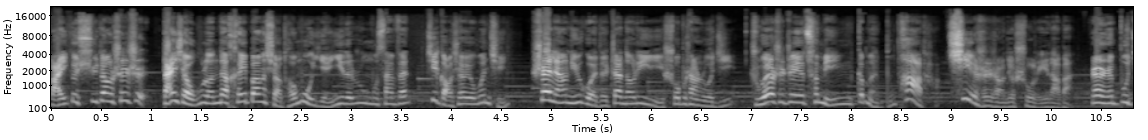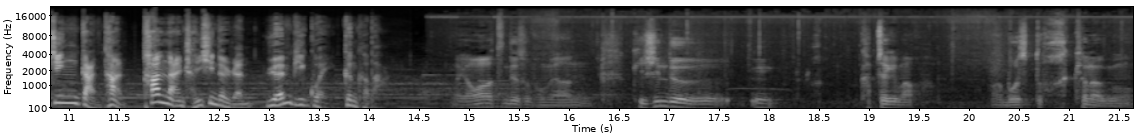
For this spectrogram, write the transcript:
把一个虚张声势、胆小无能的黑帮小头目演绎的入木三分，既搞笑又温情。 善良女鬼的战斗力说不上弱鸡，主要是这些村民根本不怕她，气势上就输了一大半，让人不禁感叹：贪婪成性的人远比鬼更可怕。영화같은데서보면귀신들이갑자기막모습도확변하고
